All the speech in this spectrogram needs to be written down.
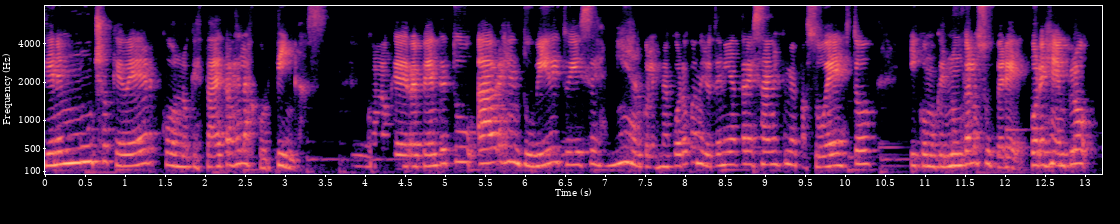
tiene mucho que ver con lo que está detrás de las cortinas. Con lo que de repente tú abres en tu vida y tú dices, miércoles, me acuerdo cuando yo tenía tres años que me pasó esto y como que nunca lo superé. Por ejemplo,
